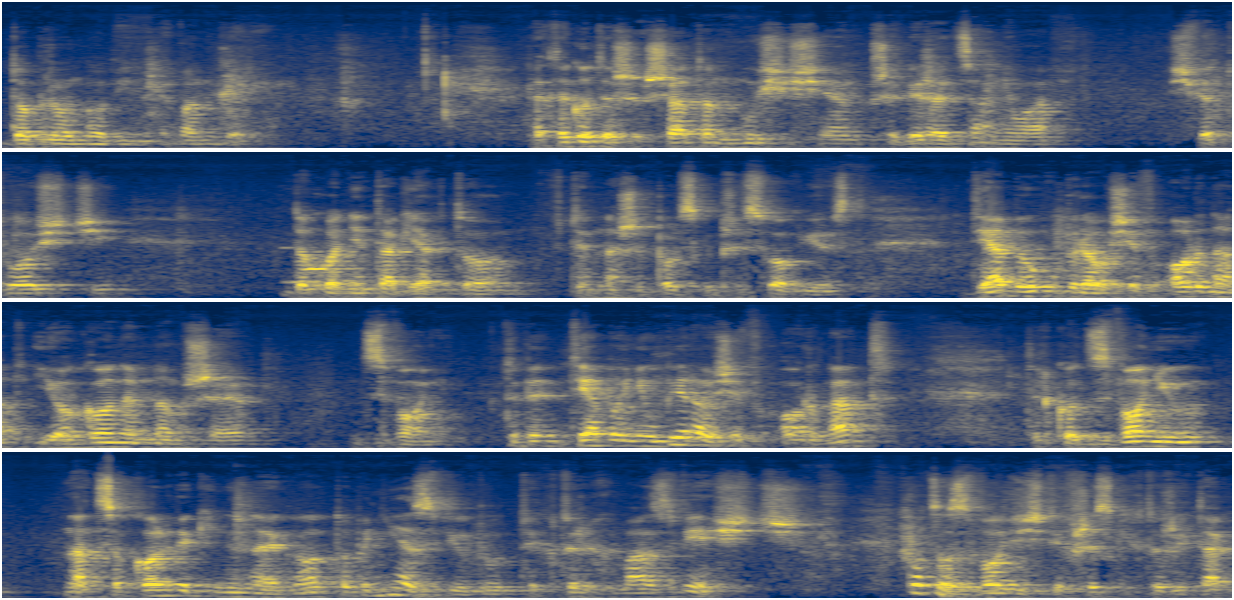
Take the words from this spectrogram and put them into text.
dobrą nowinę Ewangelii. Dlatego też szatan musi się przebierać za anioła światłości, dokładnie tak jak to w tym naszym polskim przysłowiu jest. Diabeł ubrał się w ornat i ogonem na mszę dzwoni. Gdyby diabeł nie ubierał się w ornat, tylko dzwonił na cokolwiek innego, to by nie zwiódł tych, których ma zwieść. Po co zwodzić tych wszystkich, którzy i tak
